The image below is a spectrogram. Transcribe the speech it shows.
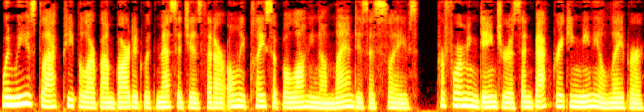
When we as black people are bombarded with messages that our only place of belonging on land is as slaves, performing dangerous and backbreaking menial labor,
